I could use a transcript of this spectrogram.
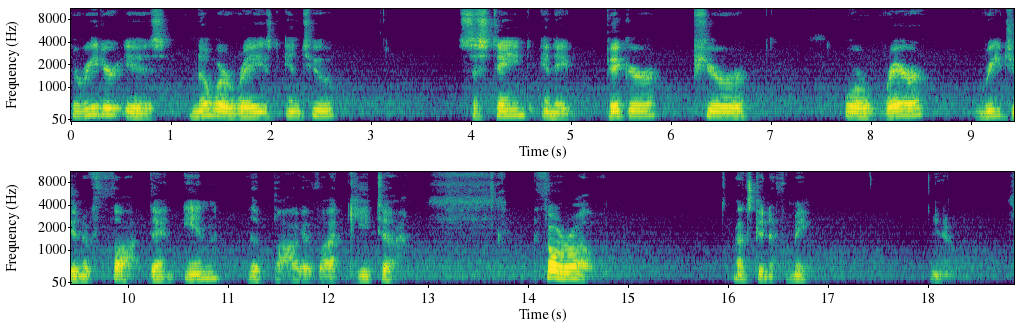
the reader is nowhere raised into, sustained in a bigger, purer, or rare region of thought than in the Bhagavad Gita. Thoreau. That's good enough for me. You know, I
